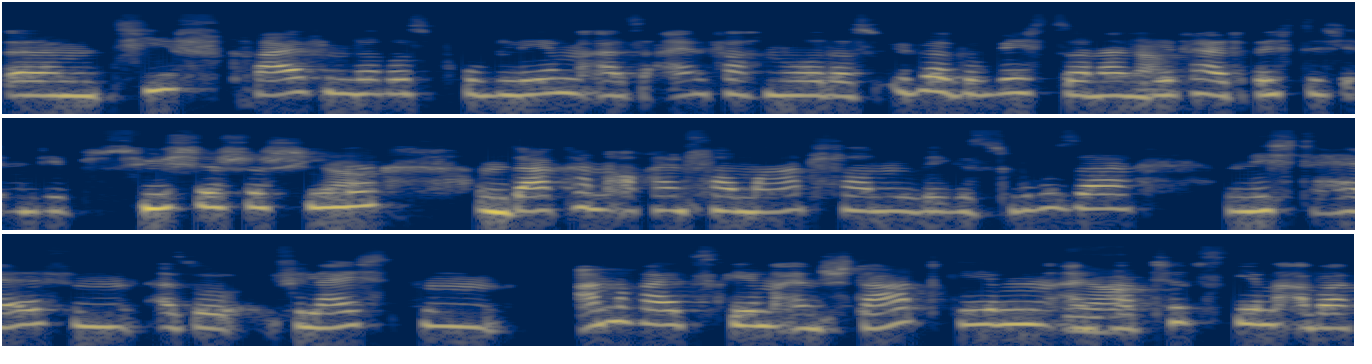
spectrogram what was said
ähm, tiefgreifenderes Problem als einfach nur das Übergewicht, sondern geht Ja, halt richtig in die psychische Schiene. ja, Und da kann auch ein Format von Biggest Loser nicht helfen. Also vielleicht ein Anreiz geben, einen Start geben, ein Ja. paar Tipps geben, aber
